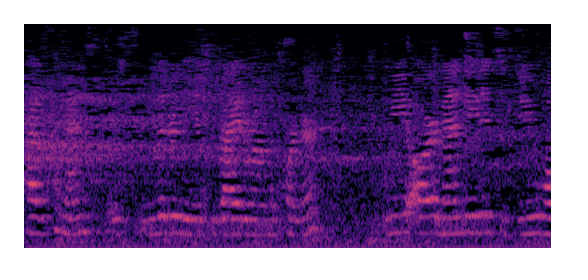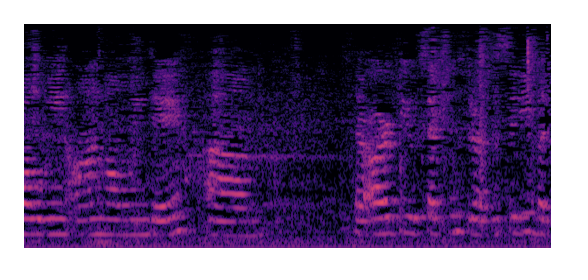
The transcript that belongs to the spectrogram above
has commenced. It's literally it's right around the corner. We are mandated to do Halloween on Halloween Day. Um, there are a few exceptions throughout the city, but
